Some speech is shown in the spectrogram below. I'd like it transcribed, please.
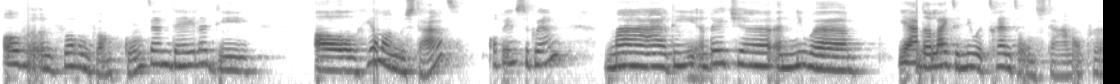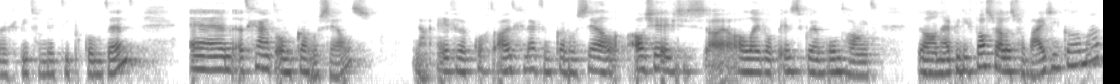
over een vorm van content delen die al heel lang bestaat op Instagram. Maar die een beetje een nieuwe, ja, er lijkt een nieuwe trend te ontstaan op het gebied van dit type content. En het gaat om carousels. Nou, even kort uitgelegd, een carousel. Als je eventjes eh, al even op Instagram rondhangt, dan heb je die vast wel eens voorbij zien komen.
